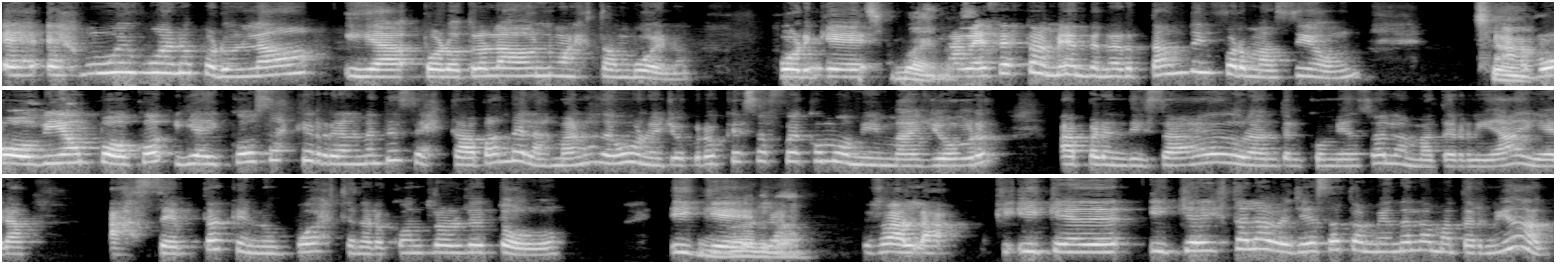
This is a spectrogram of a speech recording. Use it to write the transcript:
es, es, muy bueno por un lado y por otro lado no es tan bueno, porque a veces también tener tanta información agobia un poco y hay cosas que realmente se escapan de las manos de uno. Yo creo que eso fue como mi mayor aprendizaje durante el comienzo de la maternidad y era acepta que no puedes tener control de todo y que, o sea, la, y, que, y que ahí está la belleza también de la maternidad.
